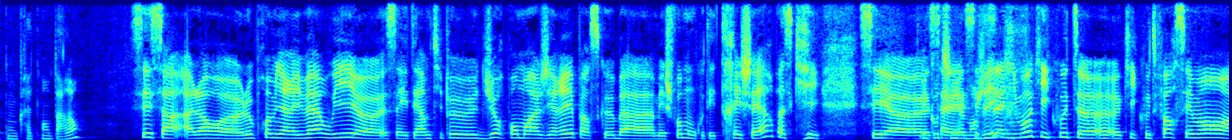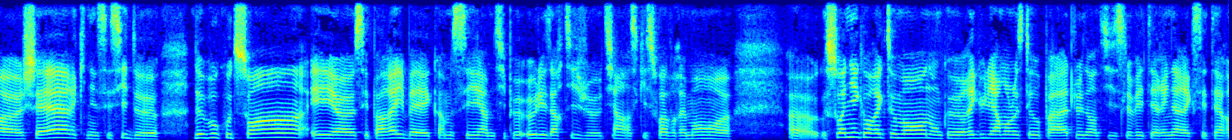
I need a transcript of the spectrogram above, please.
concrètement parlant. C'est ça. Alors euh, le premier hiver, oui, euh, ça a été un petit peu dur pour moi à gérer parce que bah mes chevaux m'ont coûté très cher parce que c'est euh, des animaux qui coûtent euh, qui coûtent forcément cher et qui nécessitent de, de beaucoup de soins et c'est pareil, ben comme c'est un petit peu eux les artistes, je tiens à ce qu'ils soient vraiment euh, soigner correctement, donc euh, régulièrement l'ostéopathe, le dentiste, le vétérinaire, etc.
